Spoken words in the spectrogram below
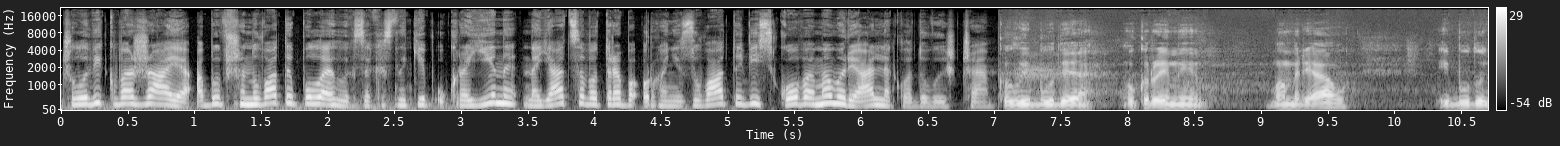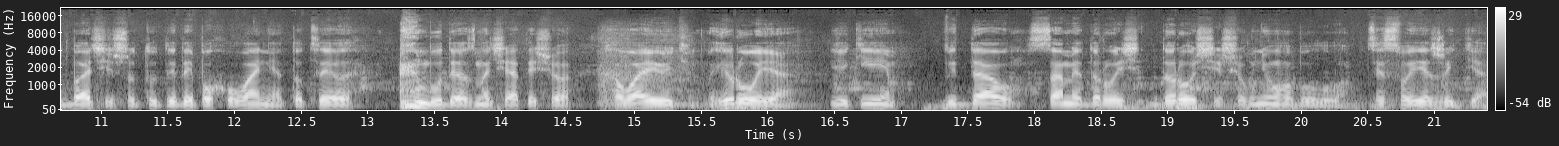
Чоловік вважає, аби вшанувати полеглих захисників України, на Яцево треба організувати військове меморіальне кладовище. Коли буде окремий меморіал і будуть бачити, що тут іде поховання, то це буде означати, що ховають героя, який віддав саме дорожче, дорожче, що в нього було. Це своє життя.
